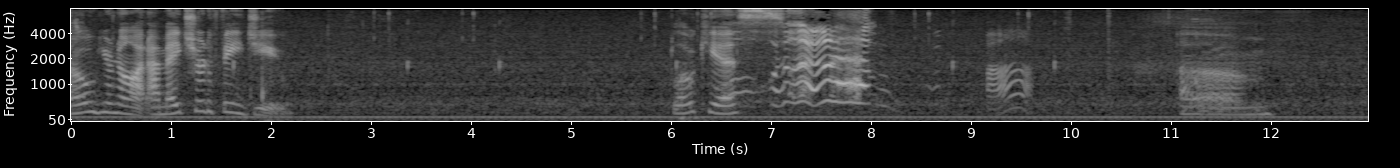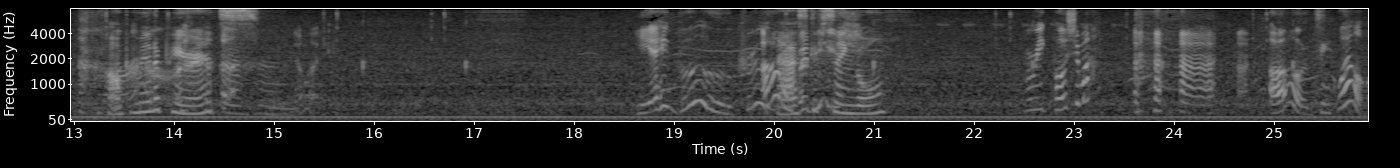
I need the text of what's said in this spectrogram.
Oh, you're not. I made sure to feed you. Blow a kiss. Ah. Um, compliment appearance. Yay, boo, crew. Ask if single. Marie Poshima? Oh, Tinkwell.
